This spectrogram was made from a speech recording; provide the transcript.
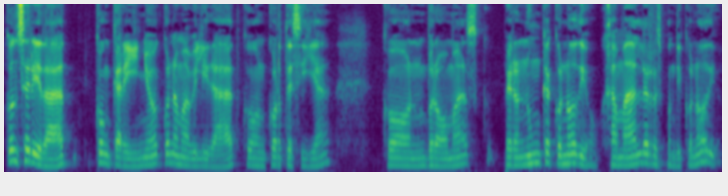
Con seriedad, con cariño, con amabilidad, con cortesía, con bromas, pero nunca con odio. Jamás le respondí con odio.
